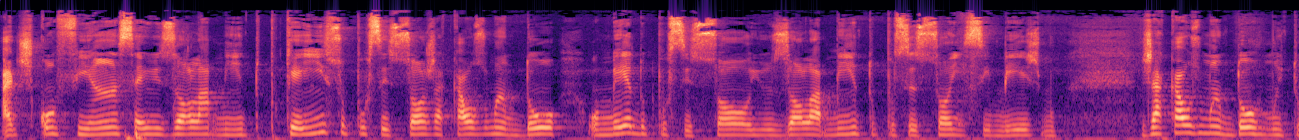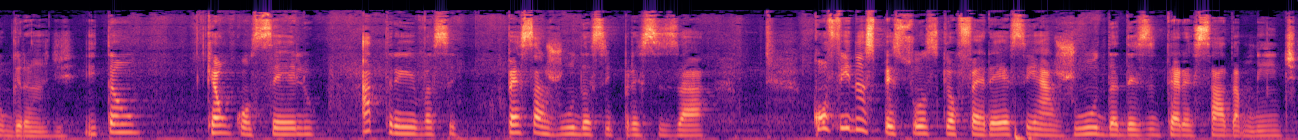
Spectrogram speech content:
a desconfiança e o isolamento, porque isso por si só já causa uma dor. O medo por si só e o isolamento por si só em si mesmo já causa uma dor muito grande. Então, quer um conselho? Atreva-se, peça ajuda se precisar. Confie nas pessoas que oferecem ajuda desinteressadamente.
